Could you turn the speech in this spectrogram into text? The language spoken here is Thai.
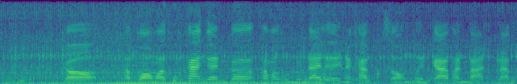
ก็ถ้ามองว่าคุ้มค่าเงินก็เข้ามาอุดหนุนได้เลยนะครับ 29,000 บาทครับ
